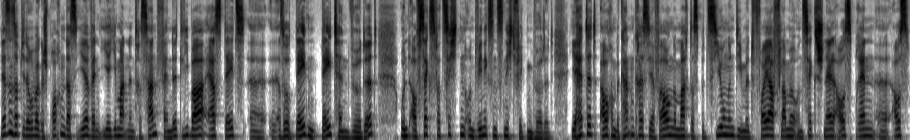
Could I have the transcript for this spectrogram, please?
Letztens habt ihr darüber gesprochen, dass ihr, wenn ihr jemanden interessant fändet, lieber erst Dates, äh, also daten, daten würdet und auf Sex verzichten und wenigstens nicht ficken würdet. Ihr hättet auch im Bekanntenkreis die Erfahrung gemacht, dass Beziehungen, die mit Feuer, Flamme und Sex schnell ausbrennen, äh, aus,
